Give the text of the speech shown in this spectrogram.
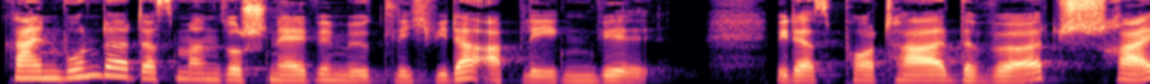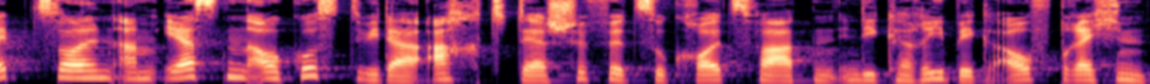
Kein Wunder, dass man so schnell wie möglich wieder ablegen will. Wie das Portal The Verge schreibt, sollen am 1. August wieder acht der Schiffe zu Kreuzfahrten in die Karibik aufbrechen.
